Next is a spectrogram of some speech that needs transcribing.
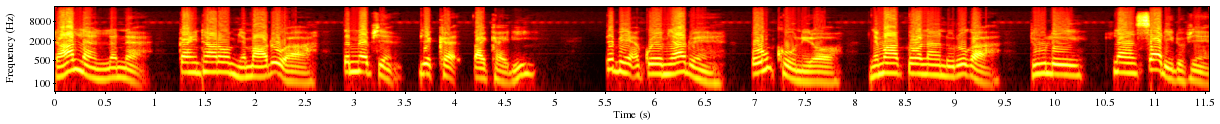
ဓားလန်လက်နက်ကင်ထားသောမြမာတို့အားတနက်ဖြင့်ပြစ်ခတ်တိုက်ခိုက်သည်တစ်ပင်အကွယ်များတွင် ပုံးခိုနေသောမြမာတော်လန်သူတို့ကဒူးလေလှန်စသည်တို့ဖြင့်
